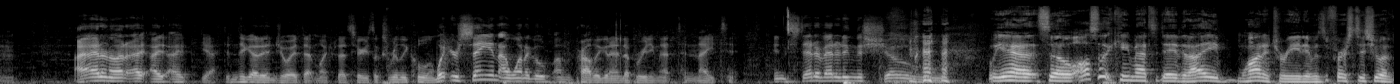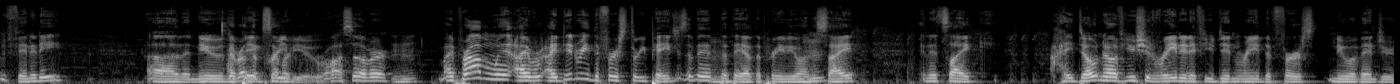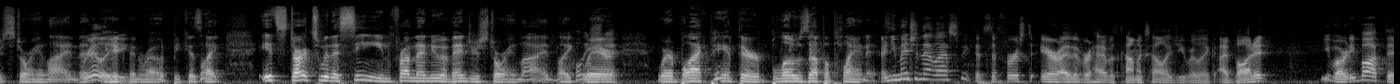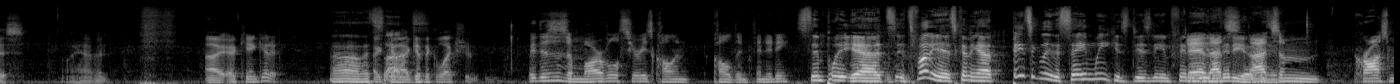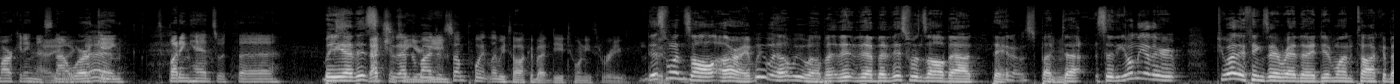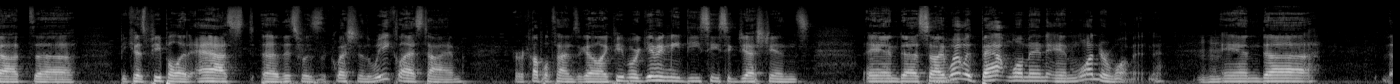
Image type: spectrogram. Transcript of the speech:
I, I don't know. I, I, I, yeah, didn't think I'd enjoy it that much. But that series looks really cool. And what you're saying, I want to go. I'm probably going to end up reading that tonight instead of editing the show. Well, yeah. So also it came out today that I wanted to read. It was the first issue of Infinity, uh, the new the I read the big summer preview. crossover. My problem with I I did read the first three pages of it that they have the preview on the site, and it's like. I don't know if you should read it if you didn't read the first New Avengers storyline that Really? Hickman wrote because like it starts with a scene from that New Avengers storyline like Holy where shit. where Black Panther blows up a planet. and you mentioned that last week. That's the first error I've ever had with Comixology. Where like I bought it, you've already bought this. No, I haven't. I, I can't get it. Oh, that I sucks. cannot get the collection. Wait, this is a Marvel series called called Infinity. Simply, yeah, it's it's funny. It's coming out basically the same week as Disney Infinity Yeah, that's video that's game. some cross marketing that's How not like working. that? It's butting heads with the. But yeah, this That's, Action that reminds. game. At some point, let me talk about D23. this Good. one's all all right. We will, we will. But th- th- but this one's all about Thanos. But Mm-hmm. uh, so the only other two other things I read that I did want to talk about uh, because people had asked. Uh, this was the question of the week last time or a couple times ago. Like people were giving me DC suggestions, and uh, so I Mm-hmm. went with Batwoman and Wonder Woman, and uh,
